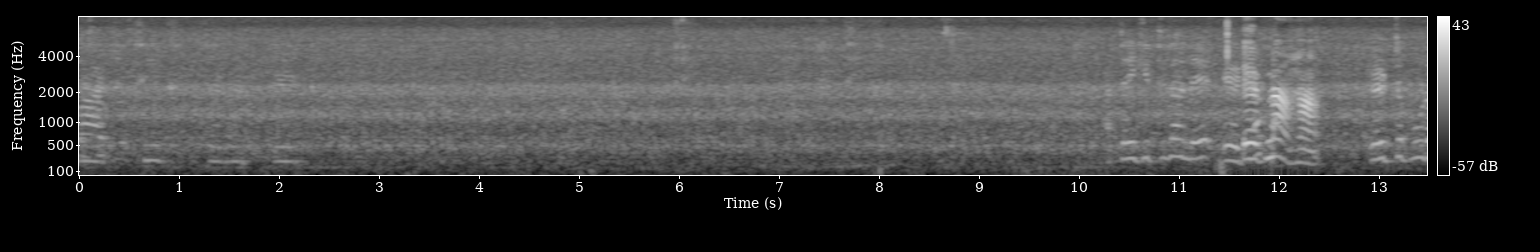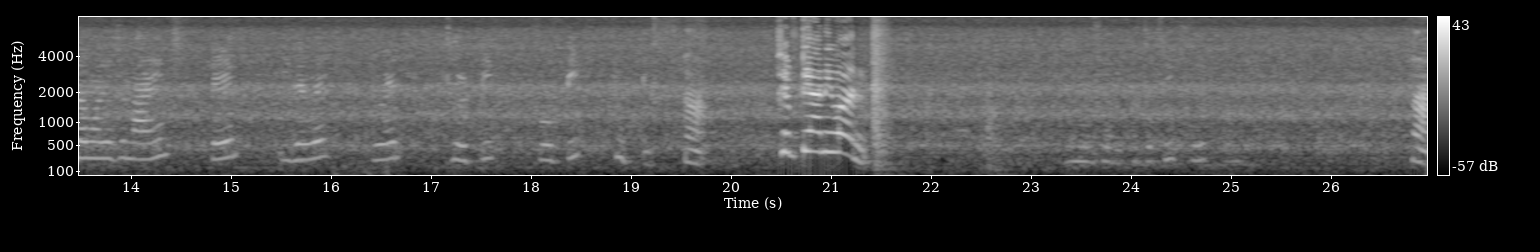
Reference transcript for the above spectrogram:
five six seven eight आता हे किती झाले? एट एट ना हां. एटच्या पुढं माझं nine ten eleven twelve thirty forty fifty. हां. फिफ्टी आणि वन. सॉरी आता सिक्स हां.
